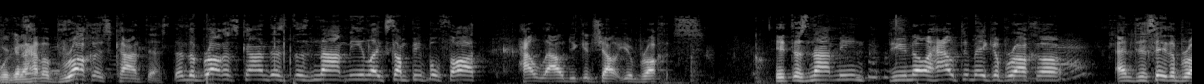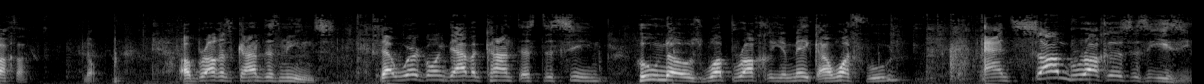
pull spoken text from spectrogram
We're going to have a brachas contest. Then the brachas contest does not mean like some people thought how loud you can shout your brachas. It does not mean, do you know how to make a bracha and to say the bracha? No. A brachas contest means that we're going to have a contest to see who knows what bracha you make on what food. And some brachas is easy.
